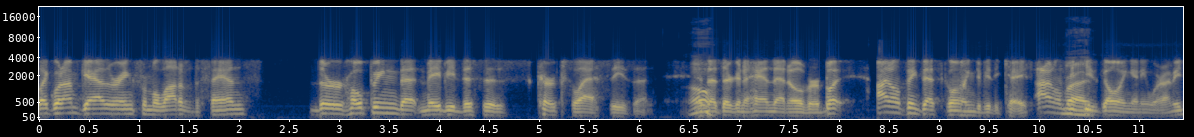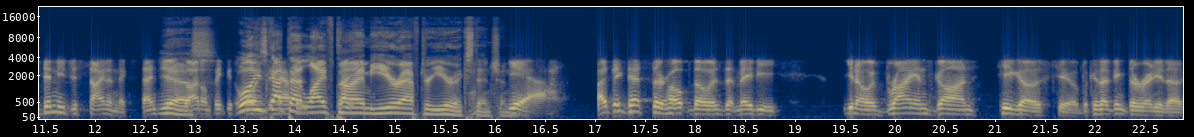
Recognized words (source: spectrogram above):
like what I'm gathering from a lot of the fans, they're hoping that maybe this is Kirk's last season Oh, and that they're going to hand that over. But I don't think that's going to be the case. I don't think Right. he's going anywhere. I mean, didn't he just sign an extension? yes. So I don't think it's well, he's got that lifetime year after year extension. Yeah, I think that's their hope, though, is that maybe, you know, if Brian's gone, he goes too, because I think they're ready to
